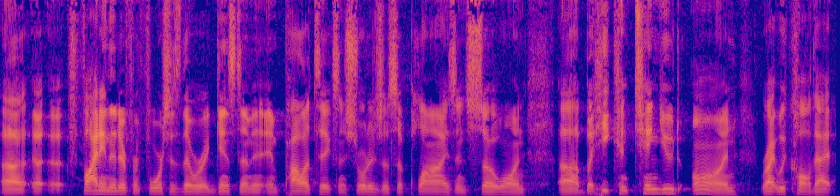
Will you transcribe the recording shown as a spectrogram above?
uh, uh, uh fighting the different forces that were against him in, in politics and shortage of supplies and so on. Uh, but he continued on, right? We call that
